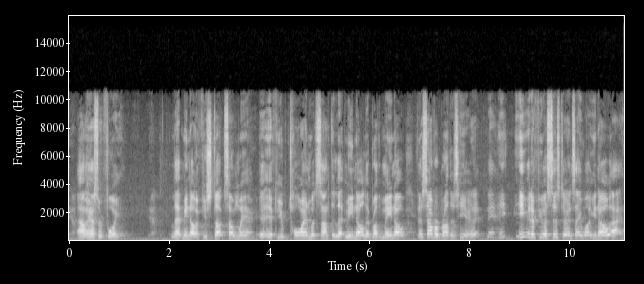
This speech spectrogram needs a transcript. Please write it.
Yeah. I'll answer it for you. Let me know if you're stuck somewhere. If you're toying with something, let me know. Let Brother May know. There's several brothers here. Even if you're a sister and say, well, you know, I,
